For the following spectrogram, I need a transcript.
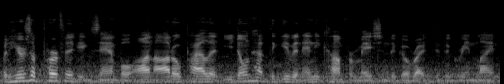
But here's a perfect example. On autopilot, you don't have to give it any confirmation to go right through the green light.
